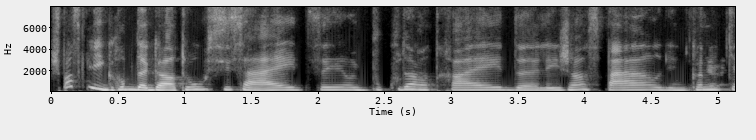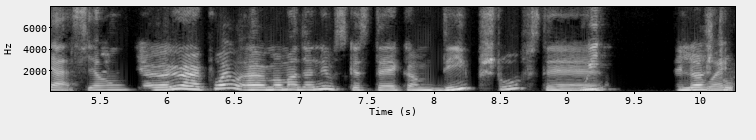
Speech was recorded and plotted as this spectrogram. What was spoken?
je pense que les groupes de gâteaux aussi, ça aide, tu sais, il y a beaucoup d'entraide, les gens se parlent, il y a une communication. Il y a eu un point, à un moment donné, où c'était comme deep, je trouve, c'était... Oui. Et là, je trouve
